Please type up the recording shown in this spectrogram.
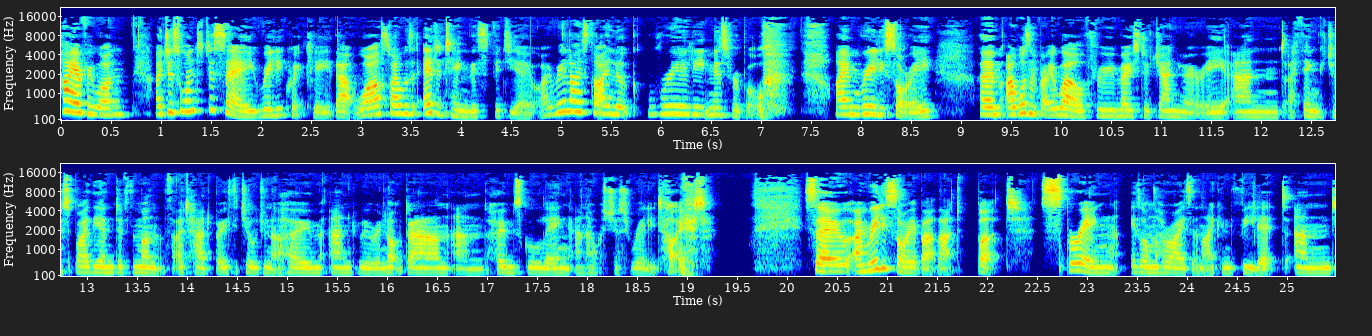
Hi everyone! I just wanted to say really quickly that whilst I was editing this video, I realised that I look really miserable. I am really sorry. Um, I wasn't very well through most of January and I think just by the end of the month I'd had both the children at home and we were in lockdown and homeschooling and I was just really tired. So I'm really sorry about that, but spring is on the horizon. I can feel it and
